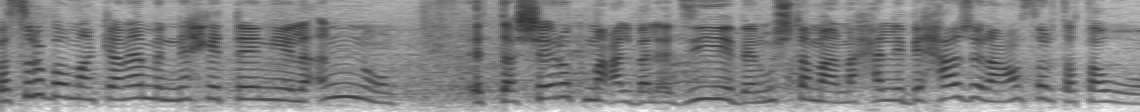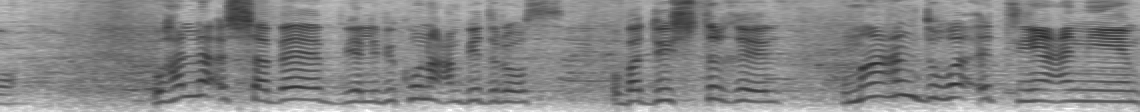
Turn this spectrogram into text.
بس ربما كمان من ناحية ثانية لأنه التشارك مع البلدية بين المجتمع المحلي بحاجة لعنصر تطوع وهلأ الشباب يلي بيكونوا عم بيدرس وبده يشتغل وما عنده وقت يعني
